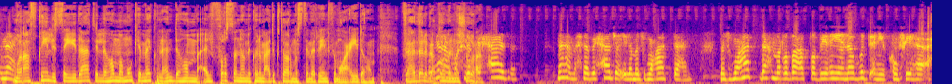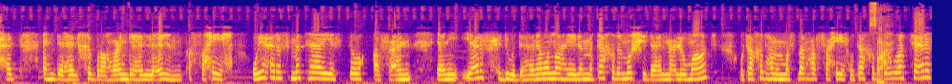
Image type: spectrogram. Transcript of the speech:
نعم. مرافقين للسيدات اللي هم ممكن ما يكون عندهم الفرصة إنهم يكونوا مع دكتور مستمرين في مواعيدهم. فهذول بيعطوهم نعم المشورة. بحاجه نعم إحنا بحاجة إلى مجموعات دعم. مجموعات دعم الرضاعة الطبيعية لابد أن يكون فيها أحد عنده الخبرة وعنده العلم الصحيح ويعرف متى يتوقف عن يعني يعرف حدوده. أنا والله لما تاخذ المرشدة المعلومات وتاخذها من مصدرها الصحيح وتاخذ صح. دورة تعرف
